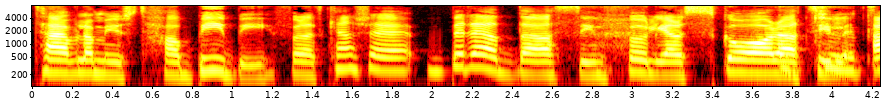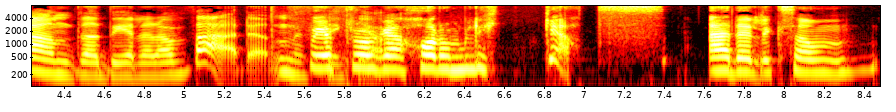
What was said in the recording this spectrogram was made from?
tävla med just Habibi för att kanske bredda sin följarskara till andra delar av världen. Får jag fråga, har de lyckats? Är det liksom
